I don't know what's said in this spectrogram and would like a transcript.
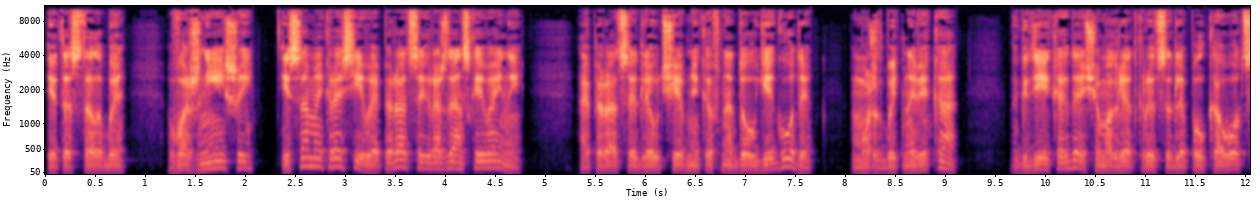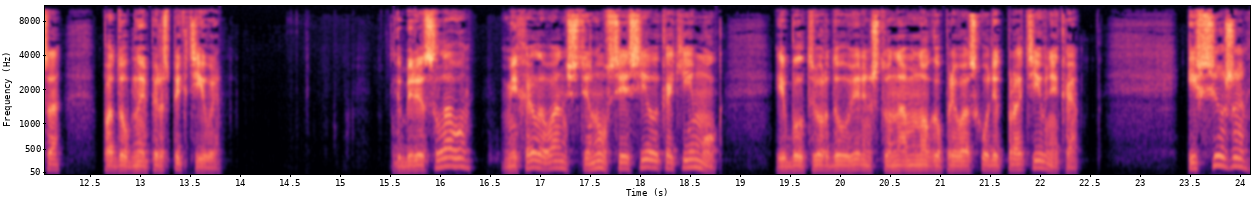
Это стало бы важнейшей и самой красивой операцией гражданской войны, операция для учебников на долгие годы, может быть, на века, где и когда еще могли открыться для полководца подобные перспективы. К Береславу Михаил Иванович стянул все силы, какие мог, и был твердо уверен, что намного превосходит противника. И все же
